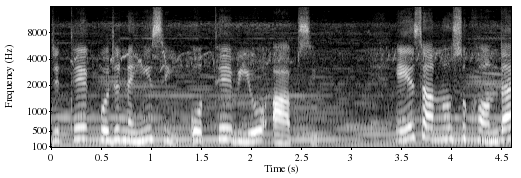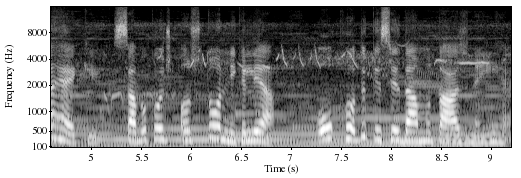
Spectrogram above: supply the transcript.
ਜਿੱਥੇ ਕੁਝ ਨਹੀਂ ਸੀ, ਉੱਥੇ ਵੀ ਉਹ ਆਪ ਸੀ। ਇਹ ਸਾਨੂੰ ਸਿਖਾਉਂਦਾ ਹੈ ਕਿ ਸਭ ਕੁਝ ਉਸ ਤੋਂ ਨਿਕਲਿਆ, ਉਹ ਖੁਦ ਕਿਸੇ ਦਾ ਮੁਤਾਜ ਨਹੀਂ ਹੈ।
